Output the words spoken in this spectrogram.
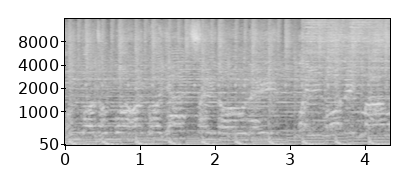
碰过痛过看过一切道理，为我的骂我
